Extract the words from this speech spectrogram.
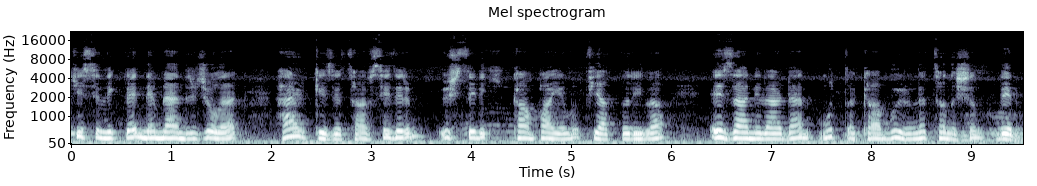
Kesinlikle nemlendirici olarak herkese tavsiye ederim. Üstelik kampanyalı fiyatlarıyla eczanelerden mutlaka bu ürüne tanışın derim.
